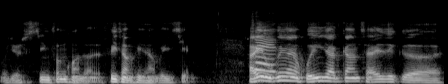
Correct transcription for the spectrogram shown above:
我觉得是近疯狂状态，非常非常危险。还有，我想回应一下刚才这个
